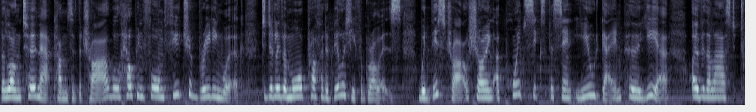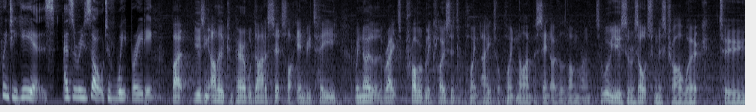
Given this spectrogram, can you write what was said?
The long term outcomes of the trial will help inform future breeding work to deliver more profitability for growers, with this trial showing a 0.6% yield gain per year over the last 20 years as a result of wheat breeding. But using other comparable data sets like NVT, we know that the rate's probably closer to 0.8 or 0.9% over the long run. So we'll use the results from this trial work to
